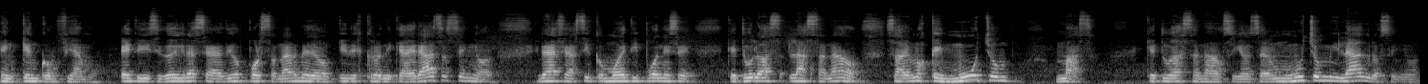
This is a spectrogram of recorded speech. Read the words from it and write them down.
en quién confiamos. Eti dice, doy gracias a Dios por sanarme de bronquitis crónica. Gracias Señor. Gracias, así como Eti pone ese, que tú lo has, la sanado. Sabemos que hay mucho más que tú has sanado, Señor. Sabemos muchos milagros, Señor,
